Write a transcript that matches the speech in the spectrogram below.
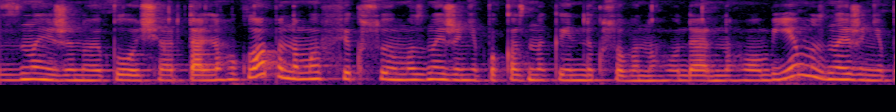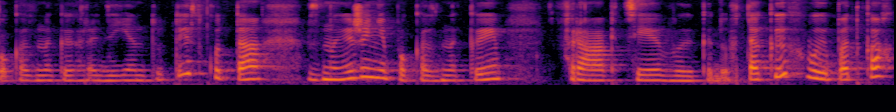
зниженої площі артального клапана ми фіксуємо знижені показники індексованого ударного об'єму, знижені показники градієнту тиску та знижені показники фракції викиду. В таких випадках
